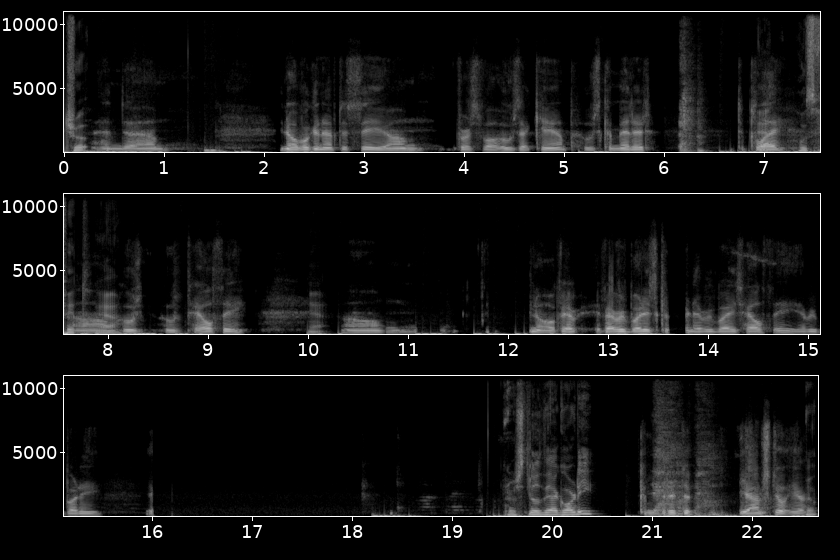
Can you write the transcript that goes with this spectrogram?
true. And um, you know, we're going to have to see. Um, first of all, who's at camp, who's committed to play, Who's fit? um, yeah, who's who's healthy. yeah. Um, you know, if if everybody's committed, everybody's healthy, everybody. You're still there, Gordy? committed to. Yeah, I'm still here. Yep.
